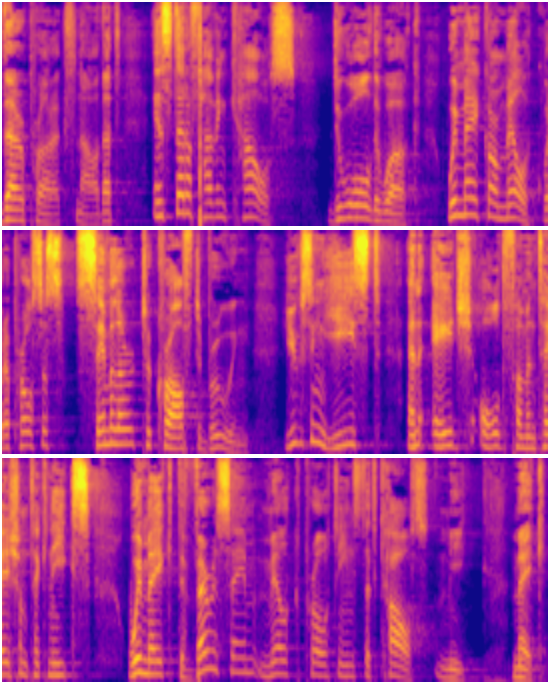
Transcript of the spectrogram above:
their products now. That instead of having cows do all the work, we make our milk with a process similar to craft brewing. Using yeast and age old fermentation techniques, we make the very same milk proteins that cows make.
